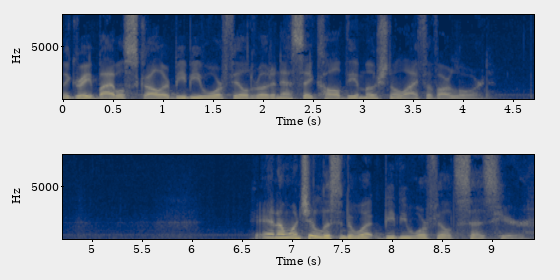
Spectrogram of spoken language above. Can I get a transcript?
The great Bible scholar B.B. Warfield wrote an essay called The Emotional Life of Our Lord. And I want you to listen to what B.B. Warfield says here.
